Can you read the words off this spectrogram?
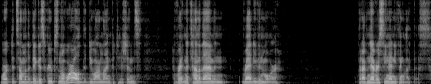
worked at some of the biggest groups in the world that do online petitions. I've written a ton of them and read even more. But I've never seen anything like this.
